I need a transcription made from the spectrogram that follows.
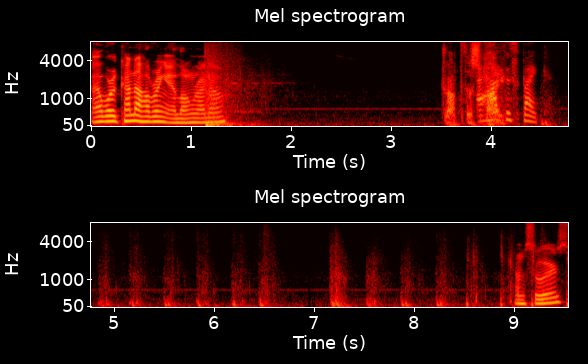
Uh, we're kind of hovering along right now. Drop the spike. I have the spike. I'm sewers.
